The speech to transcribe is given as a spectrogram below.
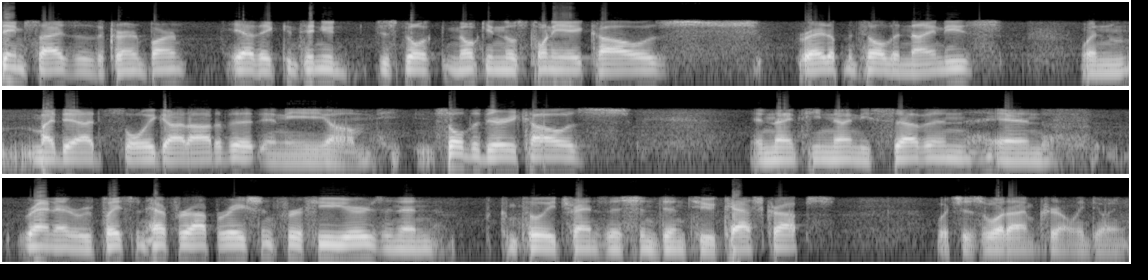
same size as the current barn yeah, they continued just milking those 28 cows right up until the 90s when my dad slowly got out of it and he, um, he sold the dairy cows in 1997 and ran a replacement heifer operation for a few years and then completely transitioned into cash crops, which is what I'm currently doing.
